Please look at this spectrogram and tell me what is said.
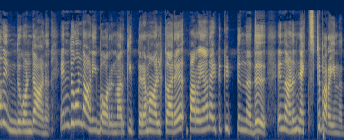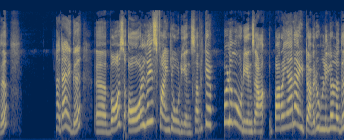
അതെന്തുകൊണ്ടാണ്? എന്തുകൊണ്ടാണ് ഈ ബോറന്മാർക്ക് ഇത്തരം ആൾക്കാരെ പറയാനായിട്ട് കിട്ടുന്നത് എന്നാണ് നെക്സ്റ്റ് പറയുന്നത്. അതായത് ബോസ് ഓൾവേസ് ഫൈൻഡ് ഓഡിയൻസ് അവർക്ക് എപ്പോഴും ഓഡിയൻസ് പറയാനായിട്ട് അവരുടെ ഉള്ളിലുള്ളത്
